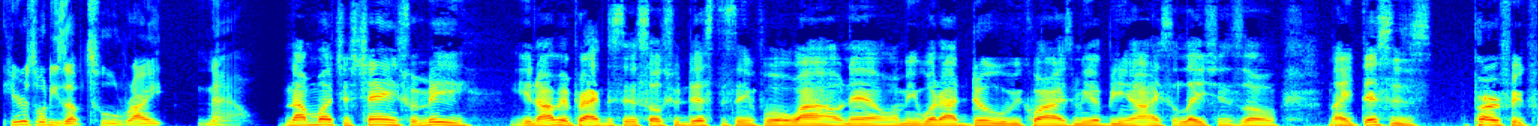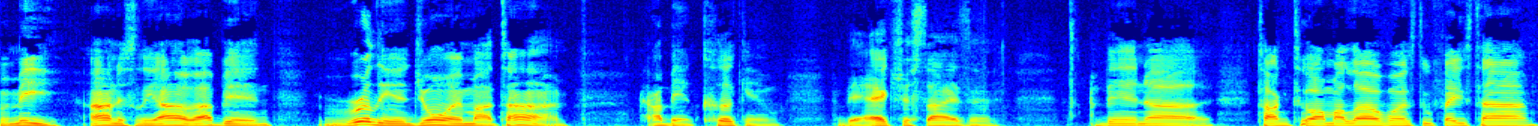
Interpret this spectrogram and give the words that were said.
here's what he's up to right now not much has changed for me. You know, I've been practicing social distancing for a while now. I mean, what I do requires me to be in isolation. So, like, this is perfect for me. Honestly, I, I've been really enjoying my time. I've been cooking, been exercising, been uh, talking to all my loved ones through FaceTime.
